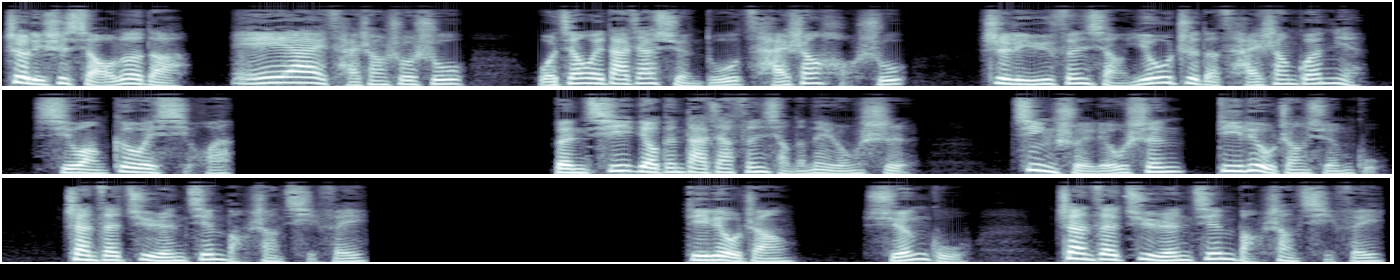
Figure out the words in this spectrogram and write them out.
这里是小乐的 AI 财商说书，我将为大家选读财商好书，致力于分享优质的财商观念，希望各位喜欢。本期要跟大家分享的内容是“静水流深”第六章选股，站在巨人肩膀上起飞。第六章选股，站在巨人肩膀上起飞。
